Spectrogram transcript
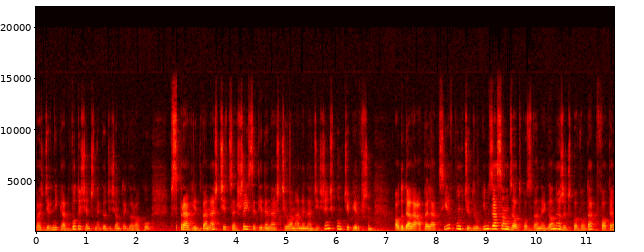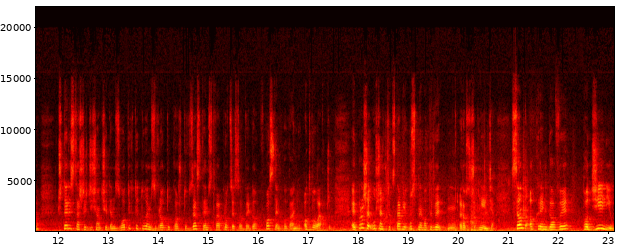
października 2010 roku w sprawie 12C 611 łamane na 10 w punkcie pierwszym oddala apelację, w punkcie drugim zasądza od pozwanego na rzecz powoda kwotę 467 zł tytułem zwrotu kosztów zastępstwa procesowego w postępowaniu odwoławczym. E, Proszę usiąść, przedstawię ustne motywy mm, rozstrzygnięcia. Sąd Okręgowy podzielił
